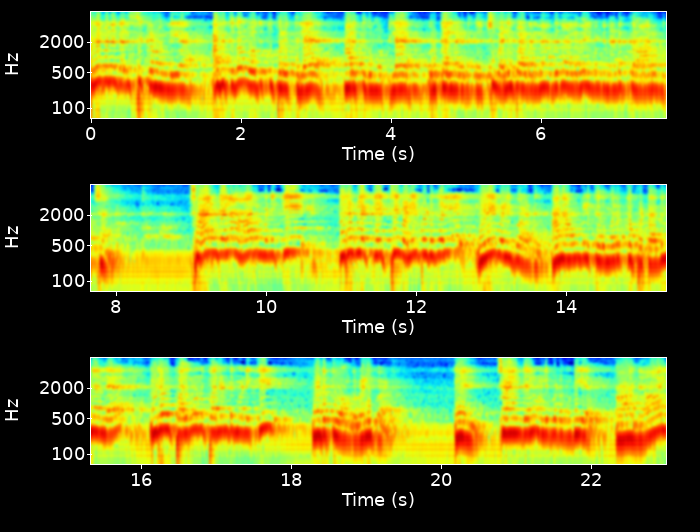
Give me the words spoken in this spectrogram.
இறைவனை தரிசிக்கணும் இல்லையா? அதுக்குதான் ஒதுக்குப்புறத்துல மரத்துக்கு மூட்டுல ஒரு கல்லை எடுத்து வச்சு வழிபாடெல்லாம் அதனாலதான் இவங்க நடத்த ஆரம்பிச்சாங்க. சாயங்காலம் ஆறு மணிக்கு திருவிளக்கேற்றி வழிபடுதல் இறை வழிபாடு. ஆனா அவங்களுக்கு அது மறுக்கப்பட்ட. அதனால இரவு பதினொன்னு பன்னெண்டு மணிக்கு நடத்துவாங்க வழிபாடு. ஏன்? சாயங்காலம் வழிபட முடியாது. ஆனால்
